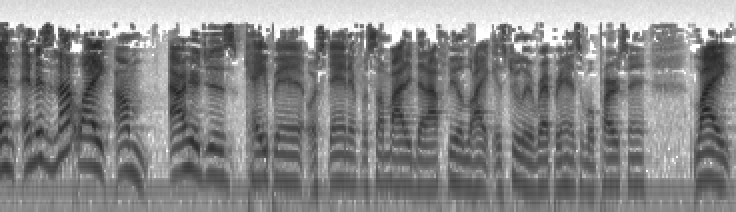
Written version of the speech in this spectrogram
And, and it's not like I'm out here just caping or standing for somebody that I feel like is truly a reprehensible person. Like,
